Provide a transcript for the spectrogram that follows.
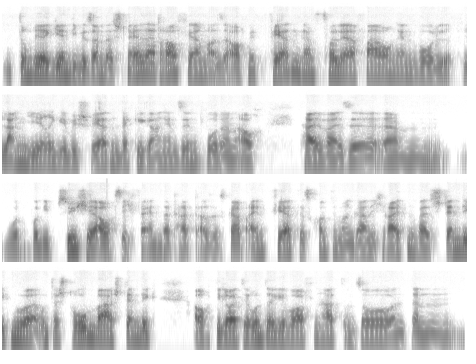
darum reagieren die besonders schnell darauf. Wir haben also auch mit Pferden ganz tolle Erfahrungen, wo langjährige Beschwerden weggegangen sind, wo dann auch teilweise, ähm, wo, wo die Psyche auch sich verändert hat. Also es gab ein Pferd, das konnte man gar nicht reiten, weil es ständig nur unter Strom war, ständig auch die Leute runtergeworfen hat und so. Und dann,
